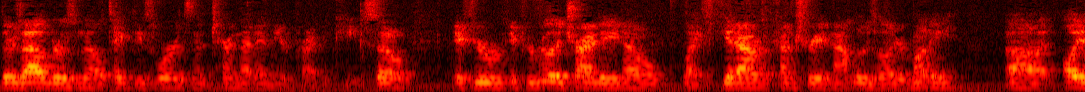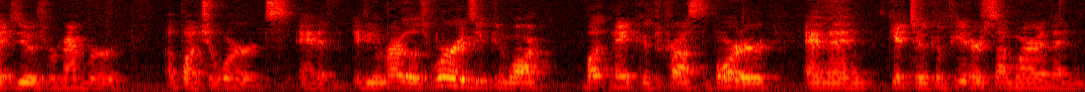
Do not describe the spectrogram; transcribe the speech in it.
there's algorithms that'll take these words and turn that into your private key. So if you're if you're really trying to you know like get out of the country and not lose all your money, uh, all you have to do is remember a bunch of words. And if, if you remember those words, you can walk butt naked across the border and then get to a computer somewhere and then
